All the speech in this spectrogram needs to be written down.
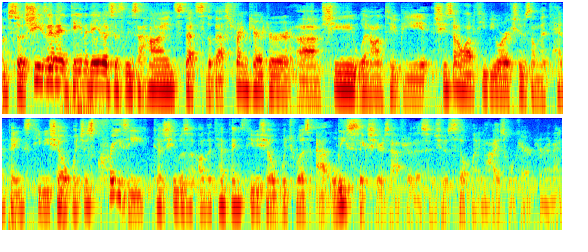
um, so she's in it. Dana Davis is Lisa Hines. That's the best friend character. Um, she went on to be. She's done a lot of TV work. She was on the Ten Things TV show, which is crazy because she was on the Ten Things TV show, which was at least six years after this, and she was still playing a high school character in it.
